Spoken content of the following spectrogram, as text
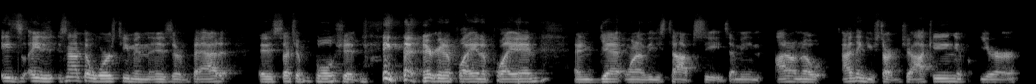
it's it's not the worst team in is they're bad. It is such a bullshit thing that they're going to play in a play in and get one of these top seeds. I mean, I don't know. I think you start jockeying if you're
